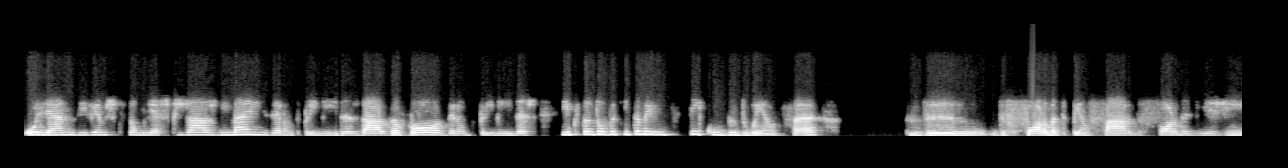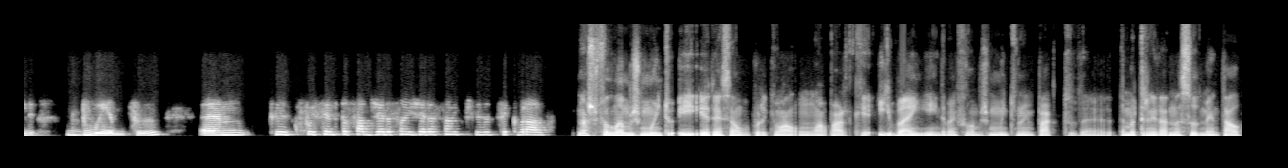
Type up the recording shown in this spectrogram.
olhamos e vemos que são mulheres que já as mães eram deprimidas, já as avós eram deprimidas, e portanto houve aqui também um ciclo de doença, de, de forma de pensar, de forma de agir doente, um, que, que foi sendo passado de geração em geração e precisa de ser quebrado. Nós falamos muito, e atenção por aqui um, um à parte que é, e bem, e ainda bem falamos muito no impacto da, da maternidade na saúde mental,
